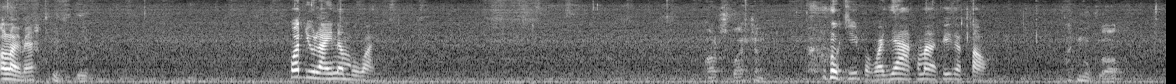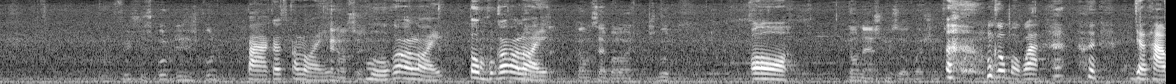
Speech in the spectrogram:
อร่อยไหม It's good. What you like number one Hard question. เมื่อกี้บอกว่ายากมากที่จะตอบ Ik moet wel. Fish is good. This is good. ปลาก็อร่อยแค่นั้นสิหมูก็อร่อย ต้มก็อร่อย Don't say but it's good. อ๋อ Don't ask me so questions. ก็บอกว่า อย่าถาม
